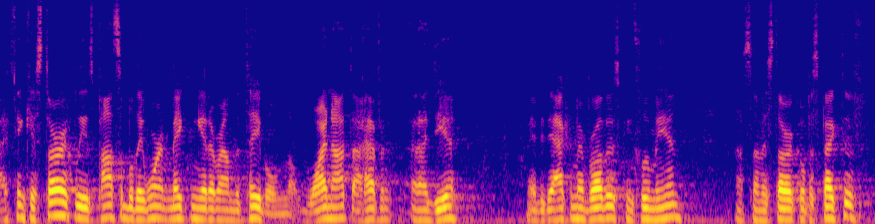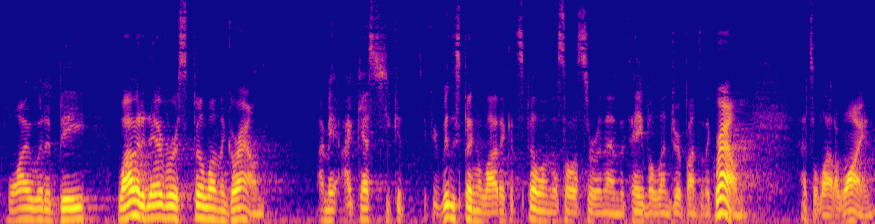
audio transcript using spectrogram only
I think historically it's possible they weren't making it around the table. Why not? I haven't an idea. Maybe the Ackerman brothers can clue me in on some historical perspective. Why would it be? Why would it ever spill on the ground? I mean, I guess you could, if you're really spilling a lot, it could spill on the saucer and then the table and drip onto the ground. That's a lot of wine.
